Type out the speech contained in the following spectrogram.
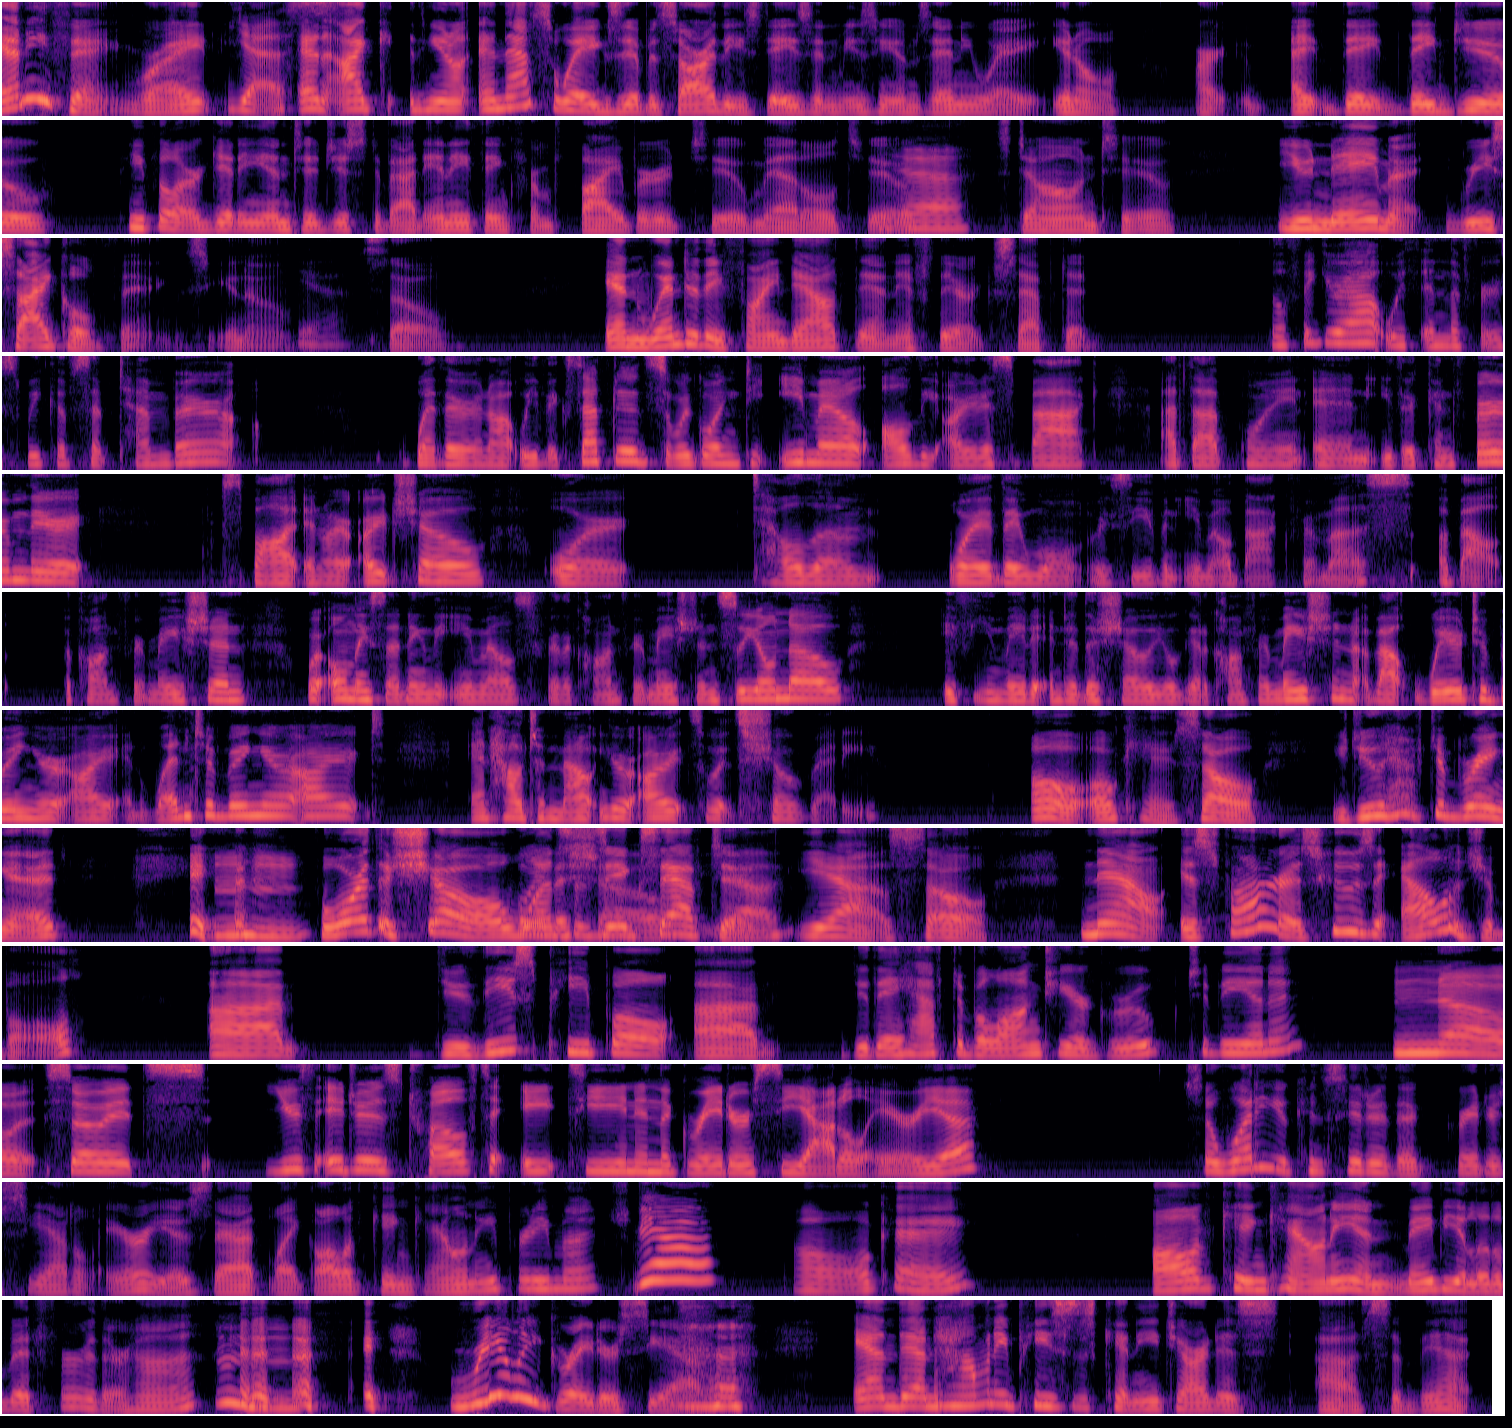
anything, right? Yes. And I, you know, and that's the way exhibits are these days in museums anyway. You know, are I, they they do. People are getting into just about anything from fiber to metal to Yeah. stone to you name it, recycled things. You know. Yeah. So, and when do they find out then if they're accepted? They'll figure out within the first week of September whether or not we've accepted. So we're going to email all the artists back at that point and either confirm their spot in our art show or tell them or they won't receive an email back from us about a confirmation. We're only sending the emails for the confirmation. So you'll know if you made it into the show, you'll get a confirmation about where to bring your art and when to bring your art and how to mount your art so it's show ready. Oh, okay. So you do have to bring it mm-hmm. for the show For once the it's show, accepted. yeah. So now, as far as who's eligible, uh, do these people uh, do they have to belong to your group to be in it? No. So it's youth ages 12 to 18 in the greater Seattle area. So, what do you consider the Greater Seattle area? Is that like all of King County, pretty much? Yeah. Oh, okay. All of King County and maybe a little bit further, huh? really Greater Seattle. and then how many pieces can each artist uh, submit?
